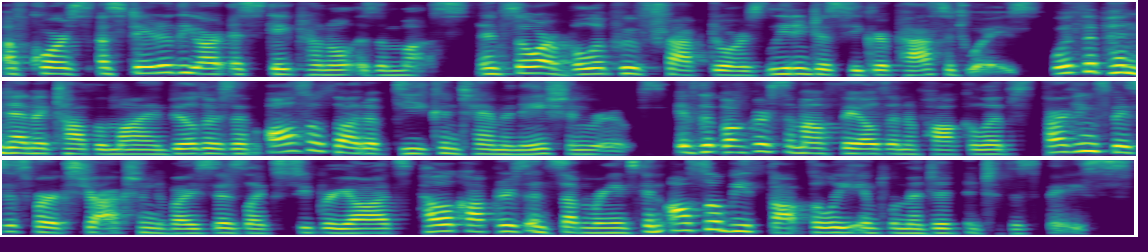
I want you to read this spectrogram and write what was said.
Of course, a state of the art escape tunnel is a must, and so are bulletproof trapdoors leading to secret passageways. With the pandemic top of mind, builders have also thought of decontamination routes. If the bunker somehow fails in apocalypse, parking spaces for extraction devices like super yachts, helicopters, and submarines can also be thoughtfully implemented into the space.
